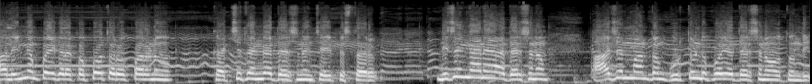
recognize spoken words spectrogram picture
ఆ లింగంపై గల కపోత రూపాలను ఖచ్చితంగా దర్శనం చేయిస్తారు నిజంగానే ఆ దర్శనం ఆజన్మాంతం గుర్తుండిపోయే దర్శనం అవుతుంది.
